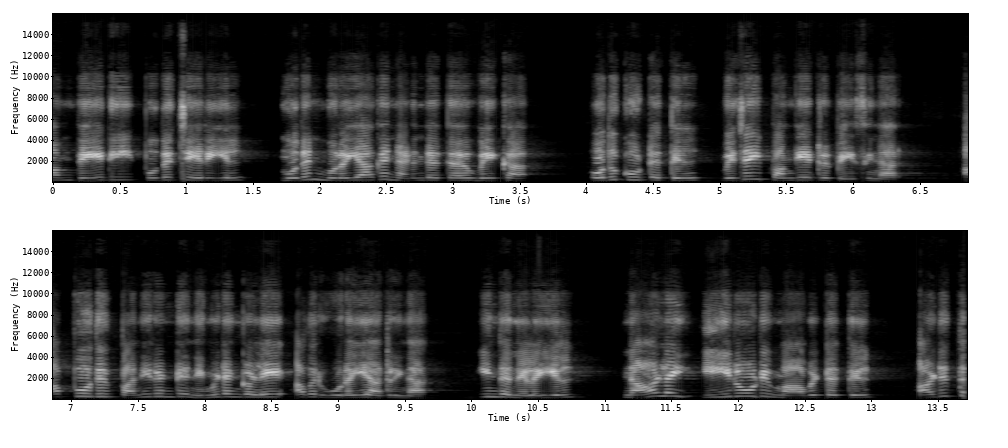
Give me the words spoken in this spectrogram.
ஆம் தேதி புதுச்சேரியில் முதன் முறையாக நடந்த தவேகா பொதுக்கூட்டத்தில் விஜய் பங்கேற்று பேசினார். அப்போது பனிரண்டு நிமிடங்களே அவர் உரையாற்றினார். இந்த நிலையில் நாளை ஈரோடு மாவட்டத்தில் அடுத்த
